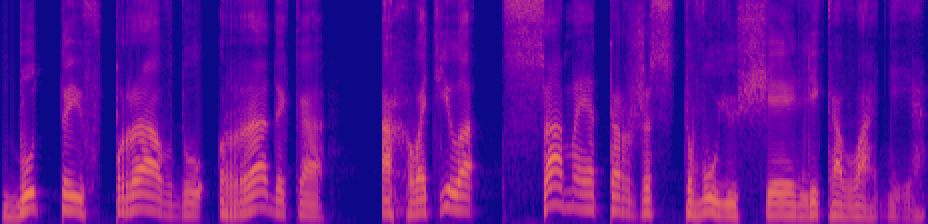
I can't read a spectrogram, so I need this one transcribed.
будто и вправду Радека охватило самое торжествующее ликование.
